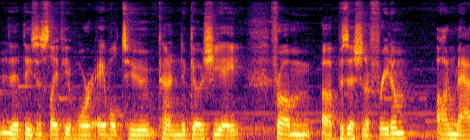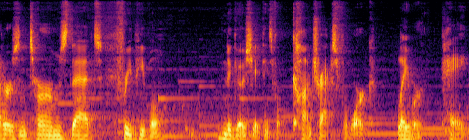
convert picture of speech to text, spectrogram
that these enslaved people were able to kind of negotiate from a position of freedom on matters and terms that free people negotiate things for contracts for work, labor, pay.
